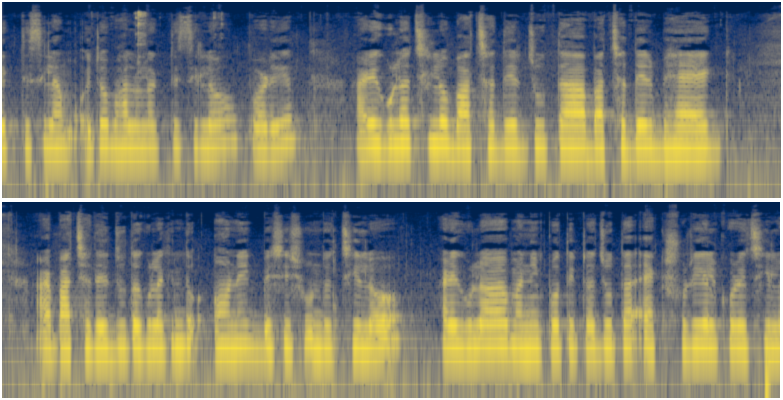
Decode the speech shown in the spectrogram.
দেখতেছিলাম, ওইটাও ভালো লাগতেছিল পরে। আর এগুলো ছিল বাচ্চাদের জুতা, বাচ্চাদের ব্যাগ। আর বাচ্চাদের জুতাগুলো কিন্তু অনেক বেশি সুন্দর ছিল। আর এগুলো মানে প্রতিটা জুতা একশো রিয়েল করেছিল।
